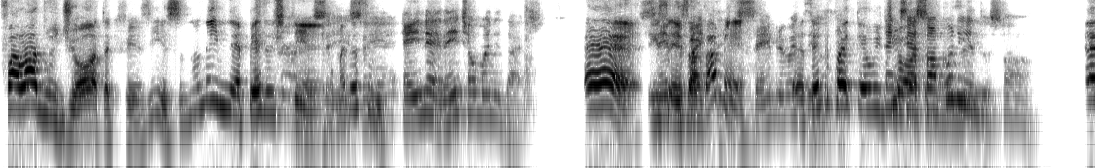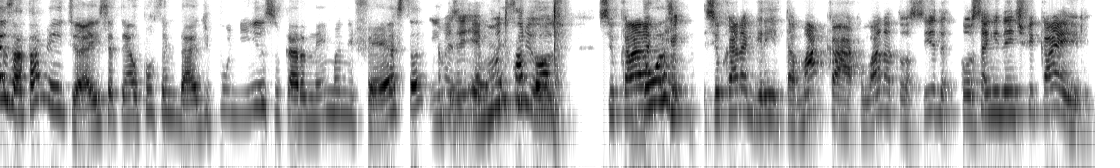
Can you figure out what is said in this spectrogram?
falar do idiota que fez isso, não nem é perda de não, tempo, isso, mas isso assim é inerente à humanidade. É, isso, exatamente. Vai sempre vai ter. Sempre vai ter um idiota. Tem que ser só punido, só. É, exatamente. Aí você tem a oportunidade de punir isso, o cara nem manifesta. Não, mas é, é muito curioso. Se o, cara, Duas... se o cara grita macaco lá na torcida, consegue identificar ele.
